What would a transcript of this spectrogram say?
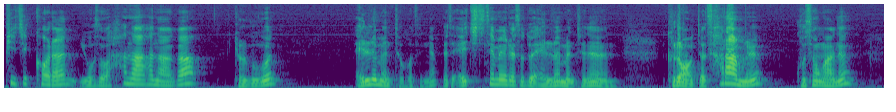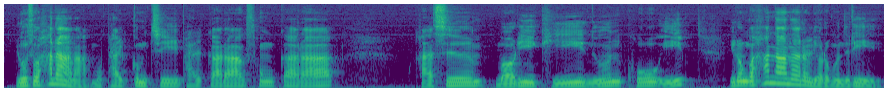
physical한 요소 하나하나가 결국은 element거든요. 그래서 HTML에서도 element는 그런 어떤 사람을 구성하는 요소 하나하나, 뭐 발꿈치, 발가락, 손가락, 가슴, 머리, 귀, 눈, 코, 입 이런 거 하나하나를 여러분들이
